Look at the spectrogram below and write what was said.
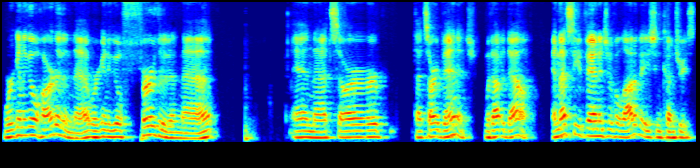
we're going to go harder than that. We're going to go further than that, and that's our that's our advantage without a doubt. And that's the advantage of a lot of Asian countries.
